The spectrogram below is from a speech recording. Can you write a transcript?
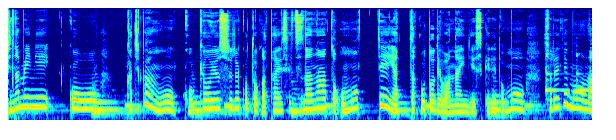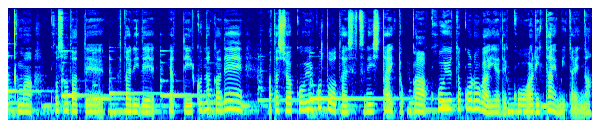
ちなみにこう共有することが大切だなと思ってやったことではないんですけれどもそれでもなんかまあ子育て2人でやっていく中で私はこういうことを大切にしたいとかこういうところが嫌でこうありたいみたいな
